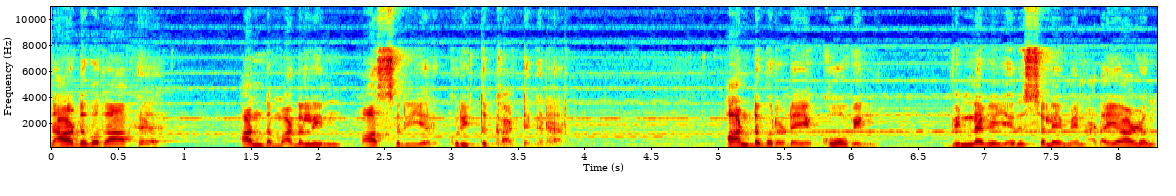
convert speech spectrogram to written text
நாடுவதாக அந்த மடலின் ஆசிரியர் குறித்து காட்டுகிறார். ஆண்டவருடைய கோவில் விண்ணக எருசலேமின் அடையாளம்.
